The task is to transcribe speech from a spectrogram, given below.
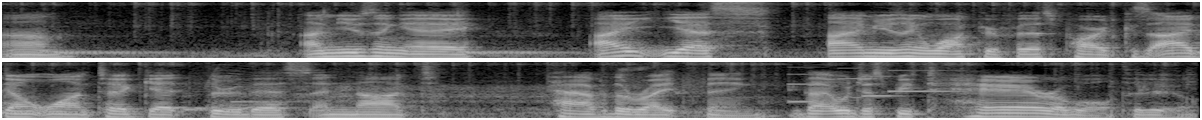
um, I'm using a. I yes, I'm using a walkthrough for this part because I don't want to get through this and not have the right thing. That would just be terrible to do.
